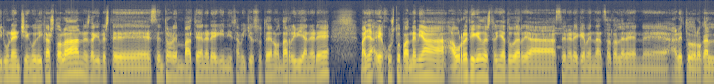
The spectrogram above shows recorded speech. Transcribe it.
irunen txingut ikastolan, ez dakit beste zentroren batean ere egin izan bitu zuten, ondarribian ere, baina e, justu pandemia aurretik edo estrenatu berria zen ere kemen dantza talderen e, areto lokal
